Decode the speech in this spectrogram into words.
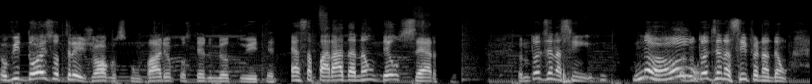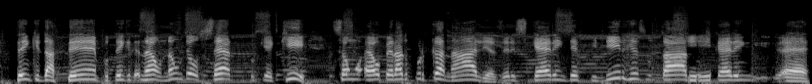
eu vi dois ou três jogos com VAR e eu postei no meu Twitter. Essa parada não deu certo. Eu não estou dizendo assim. Não. Eu não estou dizendo assim, Fernandão. Tem que dar tempo, tem que. Não, não deu certo, porque aqui são, é operado por canalhas. Eles querem definir resultados, Sim. querem é,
